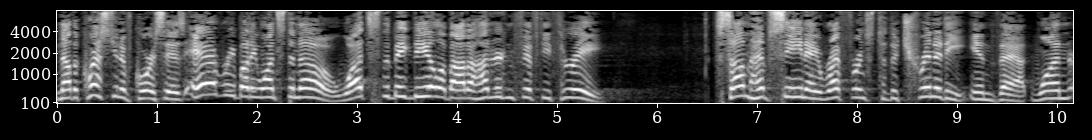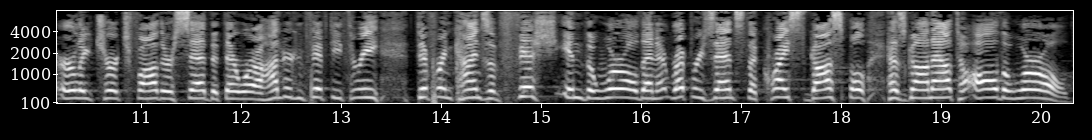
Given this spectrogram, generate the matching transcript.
Now the question of course is, everybody wants to know, what's the big deal about 153? Some have seen a reference to the Trinity in that. One early church father said that there were 153 different kinds of fish in the world and it represents that Christ's gospel has gone out to all the world.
